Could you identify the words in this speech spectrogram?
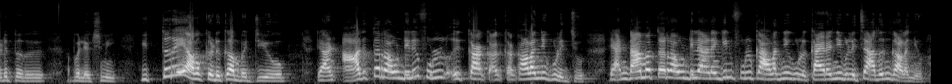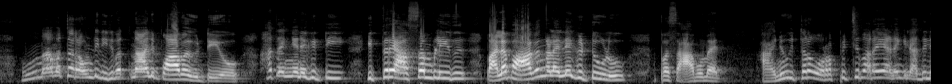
എടുത്തത്? അപ്പോൾ ലക്ഷ്മി ഇത്രയും അവൾക്ക് എടുക്കാൻ പറ്റിയോ? ആദ്യത്തെ റൗണ്ടിൽ ഫുൾ കളഞ്ഞു കുളിച്ചു. രണ്ടാമത്തെ റൗണ്ടിലാണെങ്കിൽ ഫുൾ കളഞ്ഞു കുളി കരഞ്ഞു വിളിച്ച് അതും കളഞ്ഞു. മൂന്നാമത്തെ റൗണ്ടിൽ ഇരുപത്തിനാല് പാവ കിട്ടിയോ? അതെങ്ങനെ കിട്ടി? ഇത്ര അസംബിൾ ചെയ്ത് പല ഭാഗങ്ങളല്ലേ കിട്ടുള്ളൂ. അപ്പോൾ സാബുമാൻ അനു ഇത്ര ഉറപ്പിച്ച് പറയുകയാണെങ്കിൽ അതിൽ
